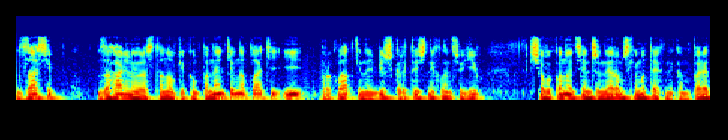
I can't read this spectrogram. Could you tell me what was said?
Засіб загальної розстановки компонентів на платі і прокладки найбільш критичних ланцюгів, що виконуються інженером-схемотехніком перед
